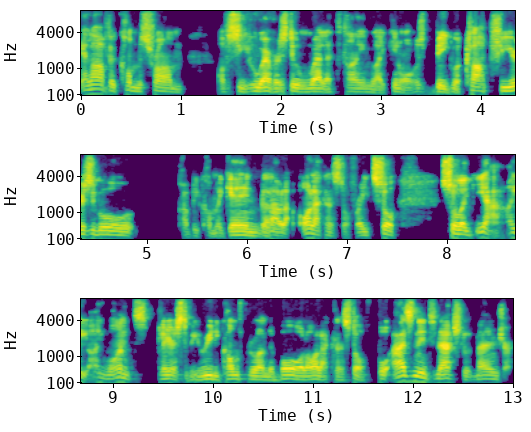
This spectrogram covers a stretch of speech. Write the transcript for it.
a lot of it comes from obviously whoever's doing well at the time. Like you know, it was big with Klopp a few years ago. Probably come again, blah blah, all that kind of stuff, right? So. So like yeah, I, I want players to be really comfortable on the ball, all that kind of stuff. But as an international manager,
